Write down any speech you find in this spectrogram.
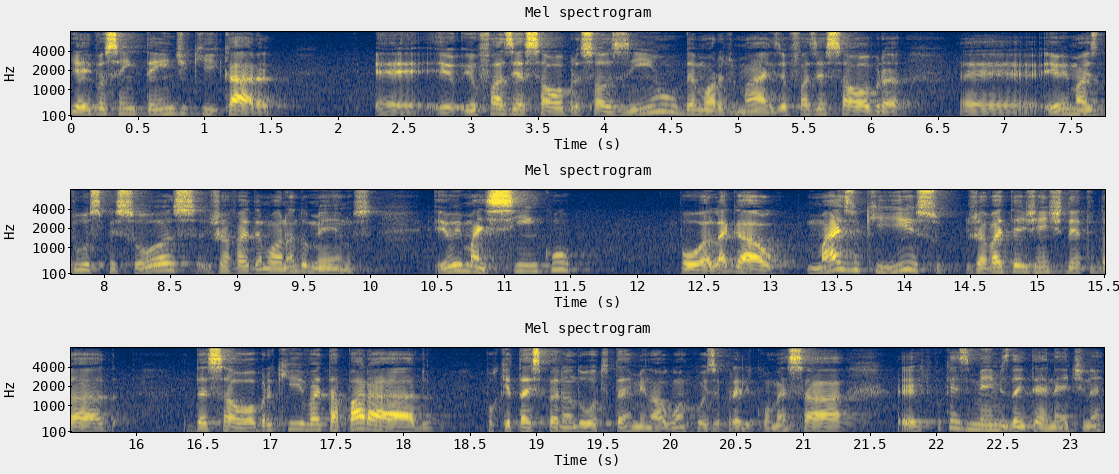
E aí você entende que, cara, é, eu, eu, fazer essa obra sozinho demora demais. Eu fazer essa obra, é, eu e mais duas pessoas, já vai demorando menos. Eu e mais cinco, pô, é legal. Mais do que isso, já vai ter gente dentro da, dessa obra que vai estar tá parado porque está esperando o outro terminar alguma coisa para ele começar. É tipo aqueles memes da internet, né?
